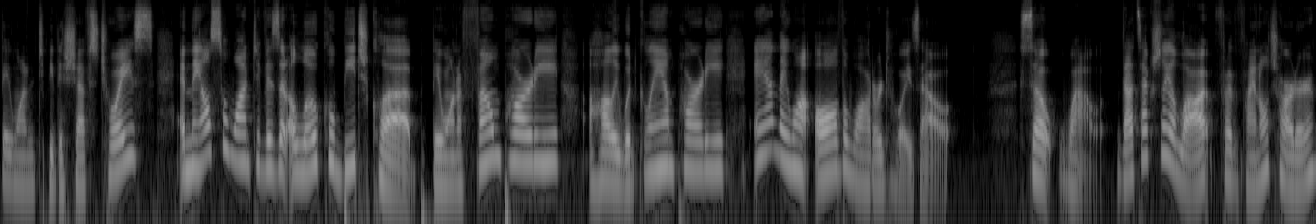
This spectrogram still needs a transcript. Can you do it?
they want it to be the chef's choice. And they also want to visit a local beach club. They want a foam party, a Hollywood glam party, and they want all the water toys out. So, wow, that's actually a lot for the final charter.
